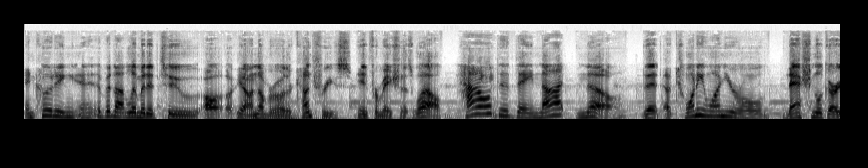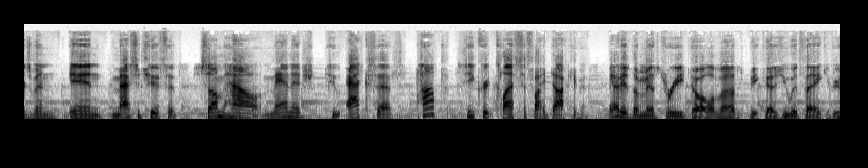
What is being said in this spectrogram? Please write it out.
including, uh, but not limited to, all, you know, a number of other countries' information as well. How did they not know that a 21 year old National Guardsman in Massachusetts somehow managed to access top secret classified documents. That is a mystery to all of us because you would think if you're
